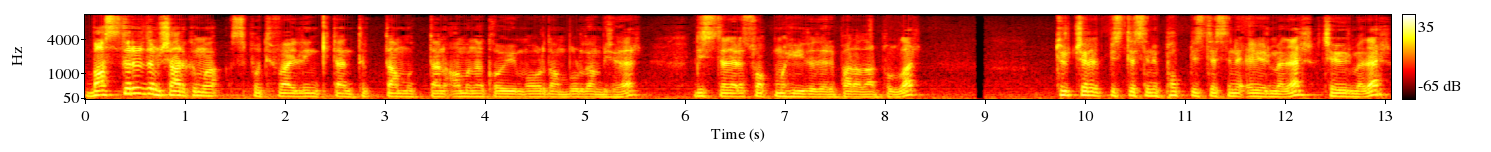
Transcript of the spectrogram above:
Bastırırdım şarkıma Spotify linkten tıktan muttan amına koyayım oradan buradan bir şeyler. Listelere sokma hileleri paralar pullar. Türkçe rap listesini pop listesini evirmeler çevirmeler.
